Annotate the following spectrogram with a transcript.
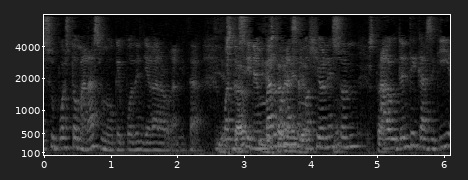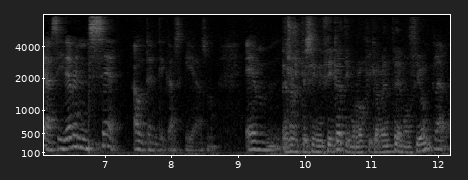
supuesto marasmo que pueden llegar a organizar. Cuando sin embargo las emociones son auténticas guías y deben ser auténticas guías, ¿no? Em, ¿Eso es qué significa etimológicamente emoción? Claro.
